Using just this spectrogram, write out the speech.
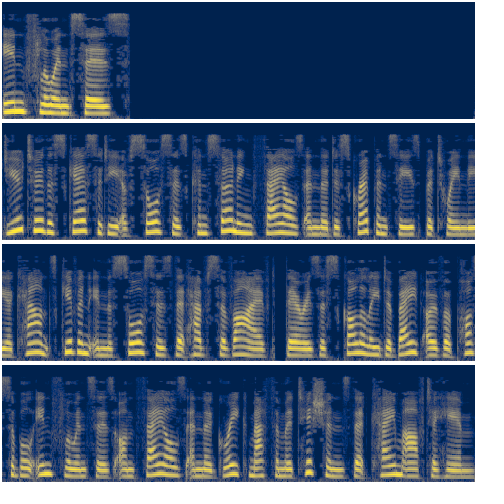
Influences. Due to the scarcity of sources concerning Thales and the discrepancies between the accounts given in the sources that have survived, there is a scholarly debate over possible influences on Thales and the Greek mathematicians that came after him.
